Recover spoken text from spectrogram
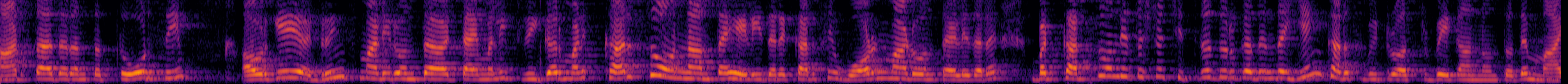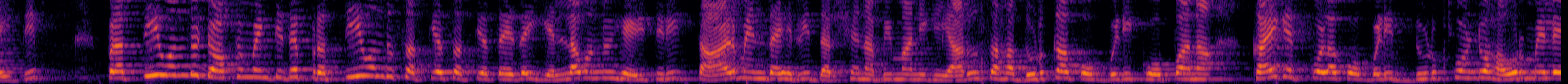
ಮಾಡ್ತಾ ಇದಾರಂತ ತೋರಿಸಿ ಅವ್ರಿಗೆ ಡ್ರಿಂಕ್ಸ್ ಮಾಡಿರುವಂತ ಟೈಮಲ್ಲಿ ಟ್ರಿಗರ್ ಮಾಡಿ ಕರ್ಸು ಅವನ್ನ ಅಂತ ಹೇಳಿದ್ದಾರೆ. ಕರ್ಸಿ ವಾರ್ನ್ ಮಾಡು ಅಂತ ಹೇಳಿದ್ದಾರೆ. ಬಟ್ ಕರ್ಸು ಅಂದಿದ ತಕ್ಷಣ ಚಿತ್ರದುರ್ಗದಿಂದ ಹೆಂಗ್ ಕರ್ಸ್ಬಿಟ್ರು ಅಷ್ಟು ಬೇಗ ಅನ್ನುವಂಥದ್ದೇ ಮಾಹಿತಿ. ಪ್ರತಿಯೊಂದು ಡಾಕ್ಯುಮೆಂಟ್ ಇದೆ, ಪ್ರತಿಯೊಂದು ಸತ್ಯ ಸತ್ಯತೆ ಇದೆ, ಎಲ್ಲವನ್ನು ಹೇಳ್ತೀರಿ. ತಾಳ್ಮೆಯಿಂದ ಇರ್ರಿ, ದರ್ಶನ್ ಅಭಿಮಾನಿಗಳು ಯಾರು ಸಹ ದುಡ್ಕಕ್ ಹೋಗ್ಬೇಡಿ, ಕೋಪನ ಕೈಗೆತ್ಕೊಳಕ್ ಹೋಗ್ಬೇಡಿ, ದುಡ್ಕೊಂಡು ಅವ್ರ ಮೇಲೆ,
